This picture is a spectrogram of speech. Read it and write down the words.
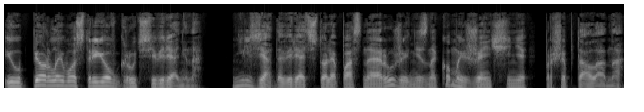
и уперла его острие в грудь северянина. — Нельзя доверять столь опасное оружие незнакомой женщине, — прошептала она.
